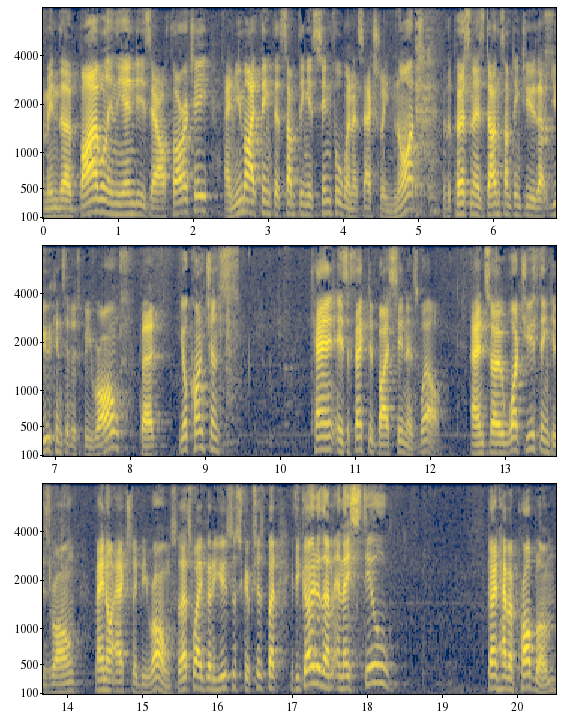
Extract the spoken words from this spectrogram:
I mean, the Bible in the end is our authority, and you might think that something is sinful when it's actually not. That the person has done something to you that you consider to be wrong, but your conscience can, is affected by sin as well. And so, what you think is wrong may not actually be wrong. So that's why you've got to use the scriptures. But if you go to them and they still don't have a problem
